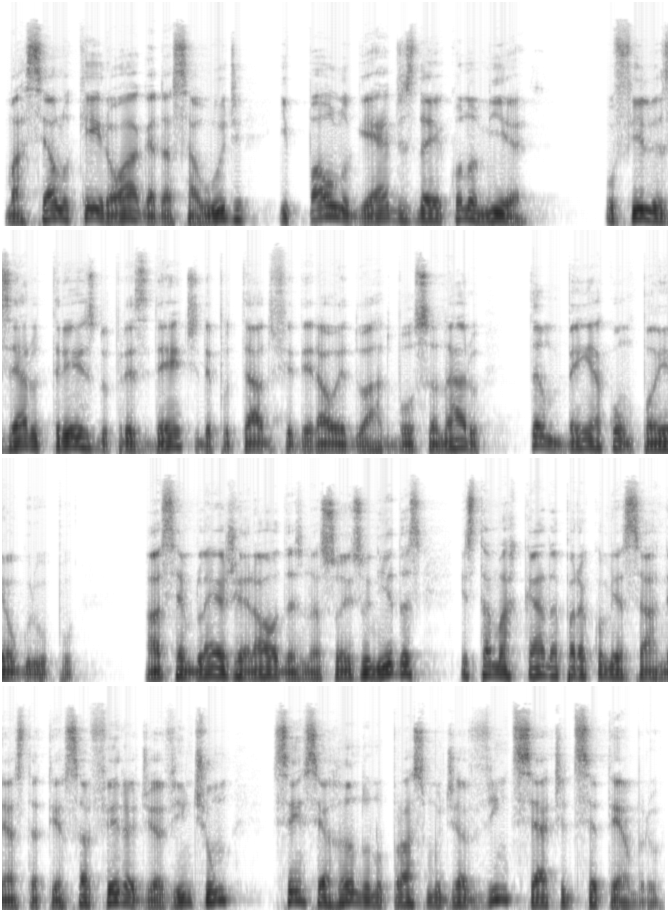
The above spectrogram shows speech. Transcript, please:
Marcelo Queiroga, da Saúde e Paulo Guedes, da Economia. O filho 03 do presidente, deputado federal Eduardo Bolsonaro, também acompanha o grupo. A Assembleia Geral das Nações Unidas está marcada para começar nesta terça-feira, dia 21, se encerrando no próximo dia 27 de setembro.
